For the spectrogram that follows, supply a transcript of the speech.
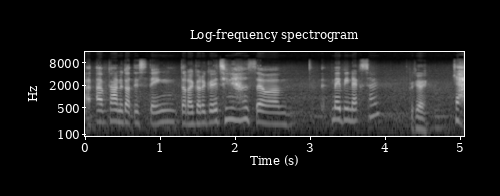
I- I've kind of got this thing that I got to go to now. So um, maybe next time. Okay. Yeah.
